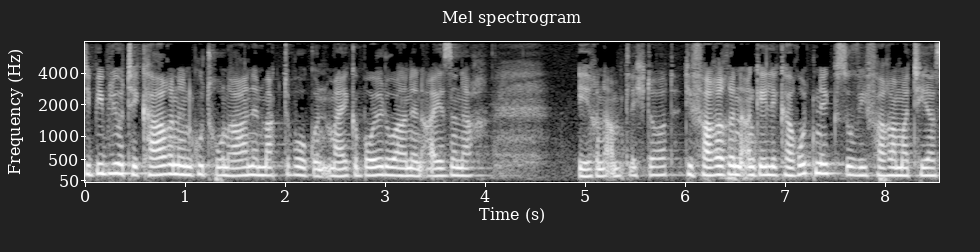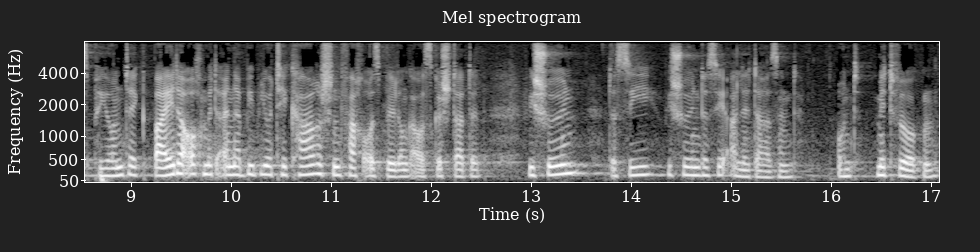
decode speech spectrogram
die Bibliothekarinnen Gudrun Rahn in Magdeburg und Maike Boldoan in Eisenach, ehrenamtlich dort, die Pfarrerin Angelika Rudnick sowie Pfarrer Matthias Piontek, beide auch mit einer bibliothekarischen Fachausbildung ausgestattet. Wie schön, dass Sie, wie schön, dass Sie alle da sind und mitwirken.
